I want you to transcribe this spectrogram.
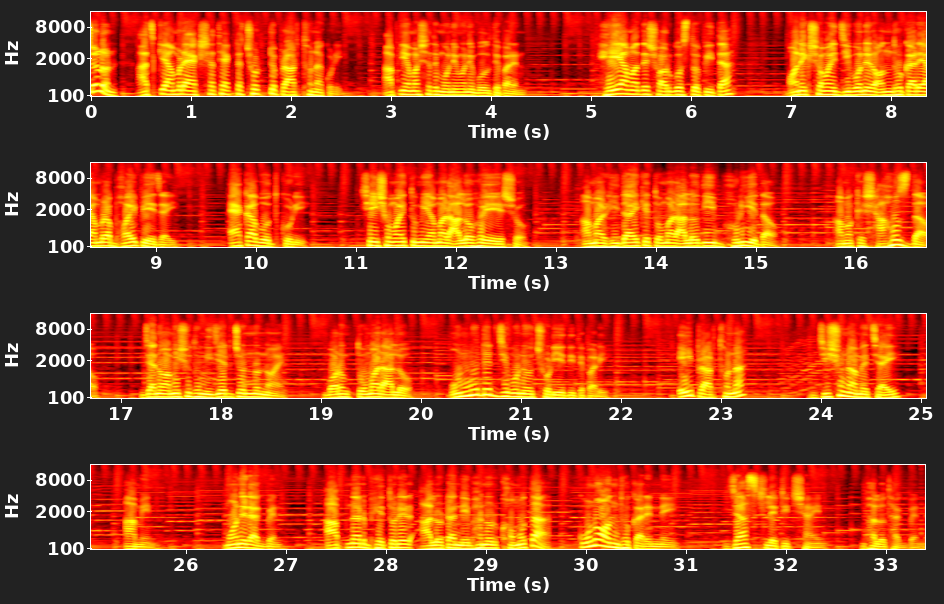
চলুন, আজকে আমরা একসাথে একটা ছোট্ট প্রার্থনা করি। আপনি আমার সাথে মনে মনে বলতে পারেন, হে আমাদের স্বর্গস্থ পিতা, অনেক সময় জীবনের অন্ধকারে আমরা ভয় পেয়ে যাই, একা বোধ করি। সেই সময় তুমি আমার আলো হয়ে এসো। আমার হৃদয়কে তোমার আলো দিয়ে ভরিয়ে দাও। আমাকে সাহস দাও। যেন আমি শুধু নিজের জন্য নয়, বরং তোমার আলো অন্যদের জীবনেও ছড়িয়ে দিতে পারি। এই প্রার্থনা যিশু নামে চাই, আমিন। মনে রাখবেন, আপনার ভেতরের আলোটা নেভানোর ক্ষমতা কোনো অন্ধকারের নেই। Just let it shine. ভালো থাকবেন।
